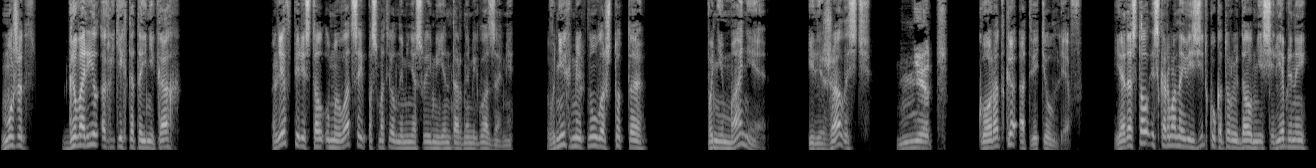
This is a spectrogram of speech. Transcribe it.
Может, говорил о каких-то тайниках? Лев перестал умываться и посмотрел на меня своими янтарными глазами. В них мелькнуло что-то... понимание или жалость? — Нет, — коротко ответил Лев. Я достал из кармана визитку, которую дал мне Серебряный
